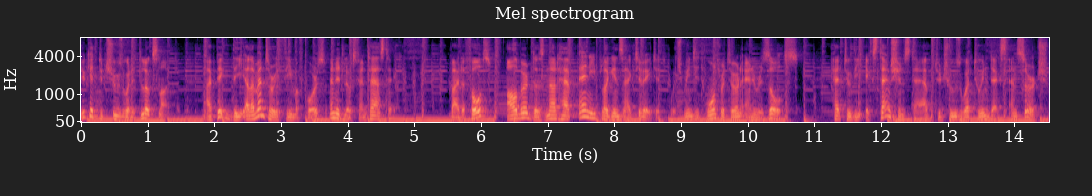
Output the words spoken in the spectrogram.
you get to choose what it looks like. I picked the Elementary theme of course, and it looks fantastic. By default, Albert does not have any plugins activated, which means it won't return any results. Head to the Extensions tab to choose what to index and search.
